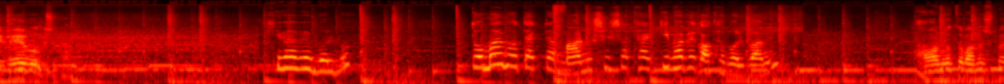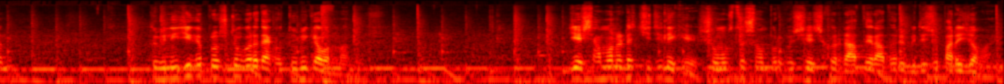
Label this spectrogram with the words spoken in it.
এভাবে বলছো না কীভাবে বলব? তোমার মতো একটা মানুষের সাথে আর কীভাবে কথা বলব আমি? আমার মতো মানুষ মানে? তুমি নিজেকে প্রশ্ন করে দেখো তুমি কেমন মানুষ? যে সামান্য একটা চিঠি লিখে সমস্ত সম্পর্ক শেষ করে রাতের আধারে বিদেশে পাড়ি জমায়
